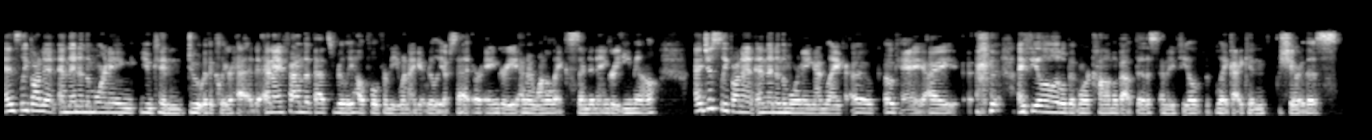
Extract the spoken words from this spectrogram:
and sleep on it and then in the morning you can do it with a clear head. And I found that that's really helpful for me when I get really upset or angry and I want to like send an angry email. I just sleep on it and then in the morning I'm like, "Oh, okay. I I feel a little bit more calm about this and I feel like I can share this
